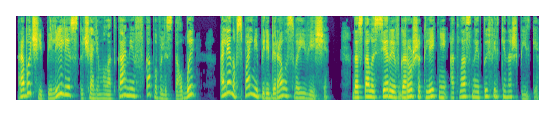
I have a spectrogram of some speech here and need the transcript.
Рабочие пилили, стучали молотками, вкапывали столбы, а Лена в спальне перебирала свои вещи. Достала серые в горошек летние атласные туфельки на шпильке.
